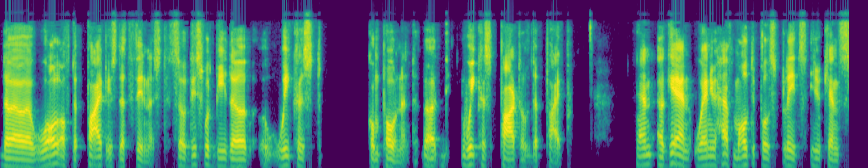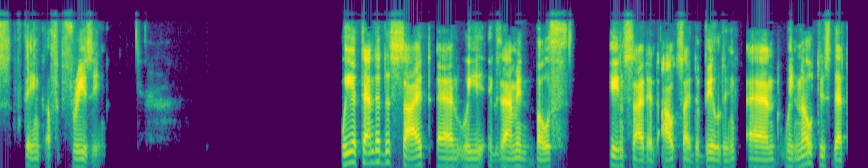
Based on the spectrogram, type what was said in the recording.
the wall of the pipe is the thinnest. So this would be the weakest component, the weakest part of the pipe. And again, when you have multiple splits, you can think of freezing. We attended the site and we examined both inside and outside the building, and we noticed that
